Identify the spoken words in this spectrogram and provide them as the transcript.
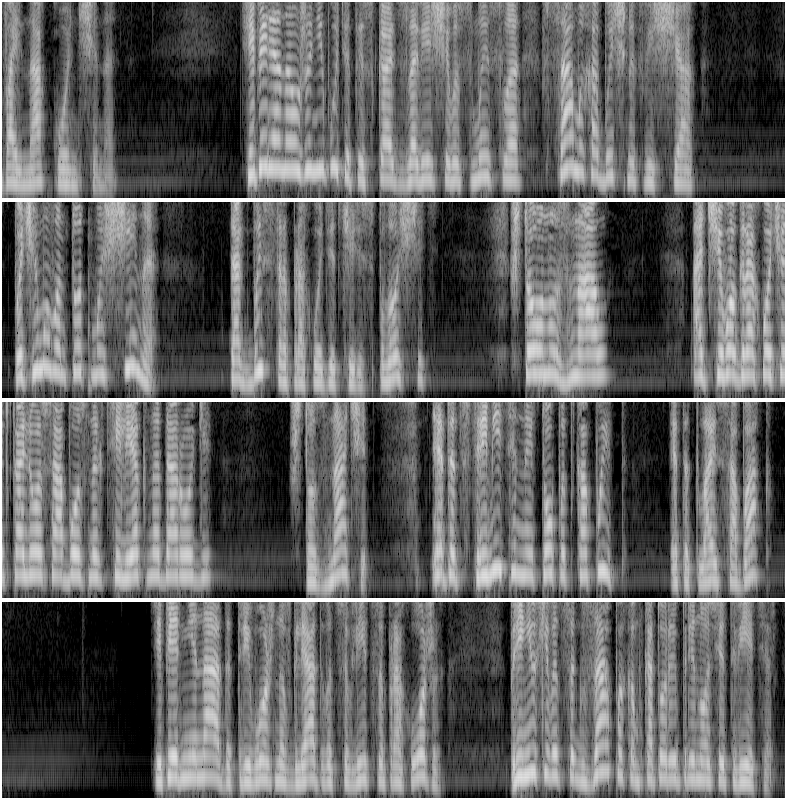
война кончена. Теперь она уже не будет искать зловещего смысла в самых обычных вещах. Почему вон тот мужчина так быстро проходит через площадь? Что он узнал? Отчего грохочут колеса обозных телег на дороге? Что значит этот стремительный топот копыт, этот лай собак? Теперь не надо тревожно вглядываться в лица прохожих, принюхиваться к запахам, которые приносит ветер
